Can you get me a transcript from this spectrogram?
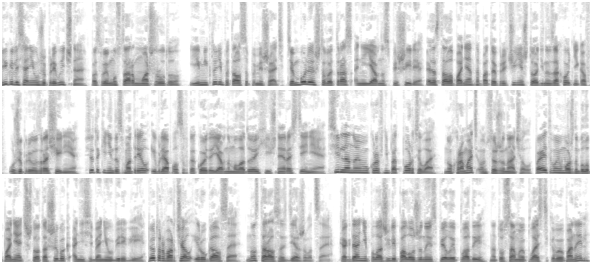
Двигались они уже привычно, по своему старому маршруту, и им никто не пытался помешать. Тем более, что в этот раз они явно спешили. Это стало понятно по той причине, что один из охотников, уже при возвращении, все-таки не досмотрел и вляпался в какое-то явно молодое хищное растение. Сильно оно ему кровь не подпортило, но хромать он все же начал. Поэтому им можно было понять, что от ошибок они себя не уберегли. Петр ворчал и ругался, но старался сдерживаться. Когда они положили положенные спелые плоды на ту самую пластиковую панель,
